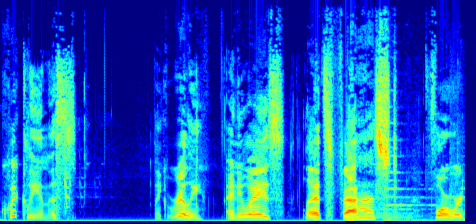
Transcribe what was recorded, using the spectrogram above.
quickly in this. Like, really. Anyways, let's fast forward.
